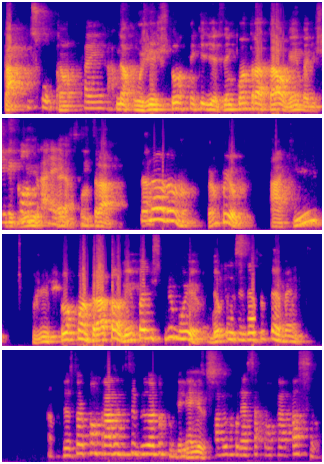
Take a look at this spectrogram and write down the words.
Tá. Desculpa. Então, não, o gestor tem que, tem que contratar alguém para distribuir. Ele contra, é, é contrata. Não, não, não, não, tranquilo. Aqui, o gestor contrata alguém para distribuir. Deu para entender super bem. O gestor contrata o distribuidor do fundo, ele é responsável por essa contratação.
